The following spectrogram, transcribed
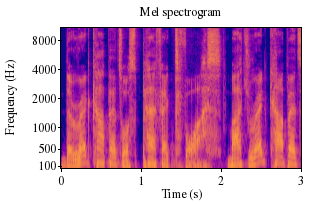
the red carpet was perfect for us. But red carpet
